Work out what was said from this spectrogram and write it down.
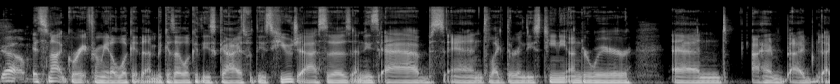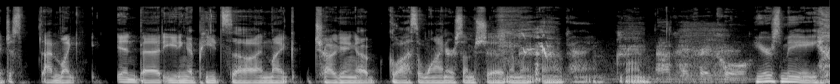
Yeah. it's not great for me to look at them because I look at these guys with these huge asses and these abs and like they're in these teeny underwear and I, I, I just I'm like in bed eating a pizza and like chugging a glass of wine or some shit and I'm like okay well, Okay. Great. Cool. here's me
